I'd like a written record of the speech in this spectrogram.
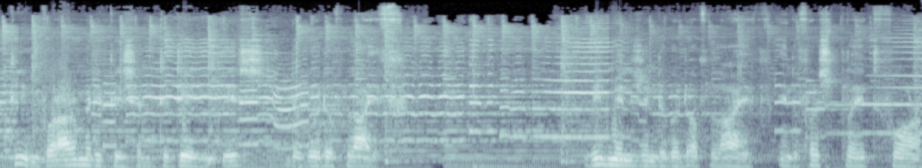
The theme for our meditation today is the word of life. We mention the word of life in the first place for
